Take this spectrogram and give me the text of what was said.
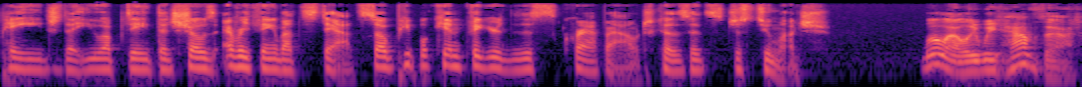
page that you update that shows everything about the stats, so people can figure this crap out because it's just too much. well, Ellie, we have that.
